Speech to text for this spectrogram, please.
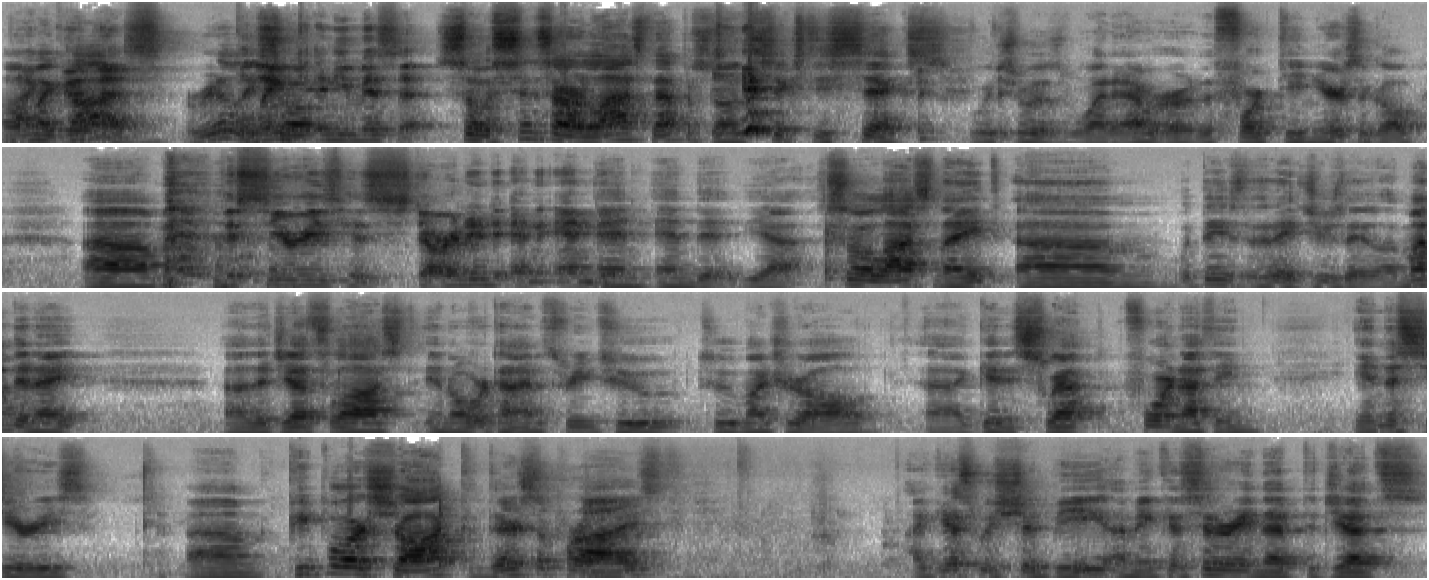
Oh My goodness. God! Really? Blink So, and you miss it. so since our last episode, 66, which was whatever, the 14 years ago, um, The series has started and ended. and ended. Yeah. So last night, um, what day is it today? Tuesday, uh, Monday night. Uh, the Jets lost in overtime, three two to Montreal, uh, getting swept four nothing in the series. Um, people are shocked. They're surprised. I guess we should be. I mean, considering that the Jets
